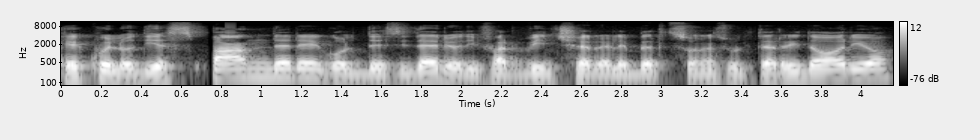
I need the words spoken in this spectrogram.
che è quello di espandere col desiderio di far vincere le persone sul territorio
